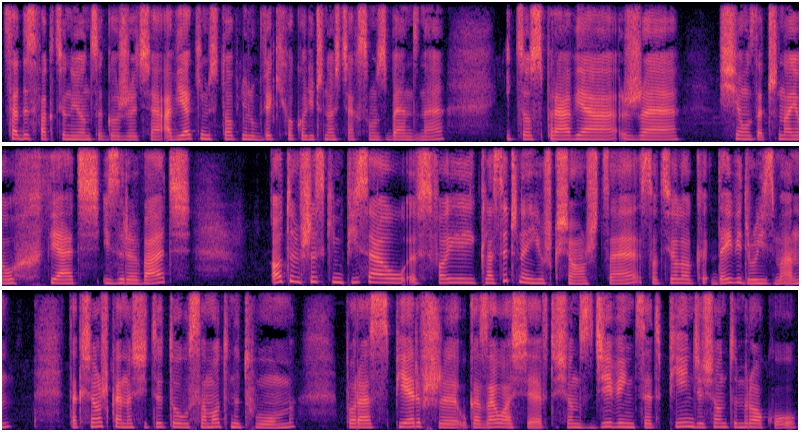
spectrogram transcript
satysfakcjonującego życia, a w jakim stopniu lub w jakich okolicznościach są zbędne i co sprawia, że się zaczynają chwiać i zrywać. O tym wszystkim pisał w swojej klasycznej już książce socjolog David Riesman. Ta książka nosi tytuł Samotny tłum. Po raz pierwszy ukazała się w 1950 roku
